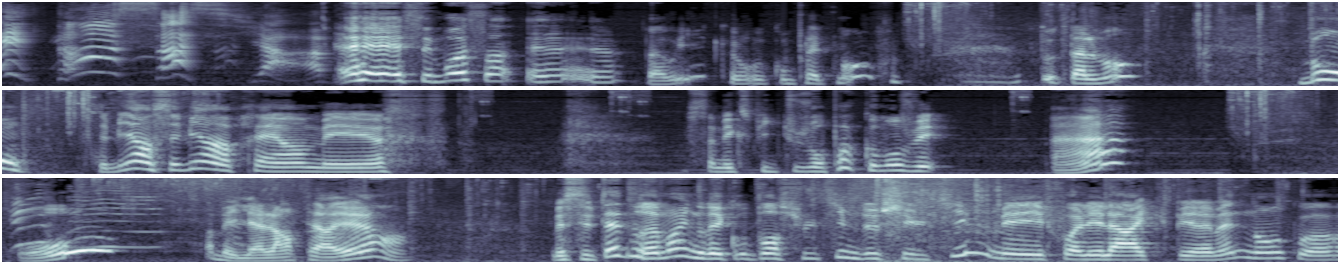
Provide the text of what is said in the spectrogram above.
est insatiable. Eh, c'est moi ça eh, Bah oui, complètement. Totalement. Bon, c'est bien, c'est bien après, hein, mais... Euh, ça m'explique toujours pas comment je vais... Hein? Oh? Ah bah il est à l'intérieur. Mais c'est peut-être vraiment une récompense ultime de chez Ultime, mais il faut aller la récupérer maintenant, quoi.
